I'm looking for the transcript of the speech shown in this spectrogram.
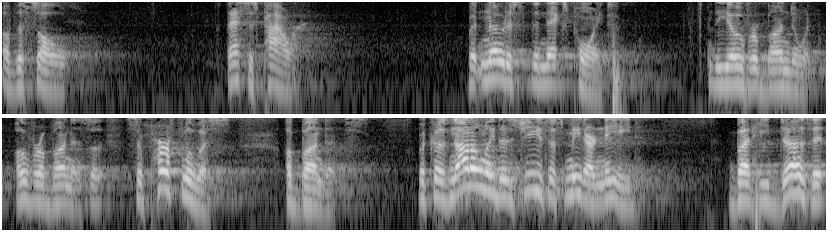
of the soul. That's His power. But notice the next point the overabundant, overabundance, superfluous abundance. Because not only does Jesus meet our need, but he does it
